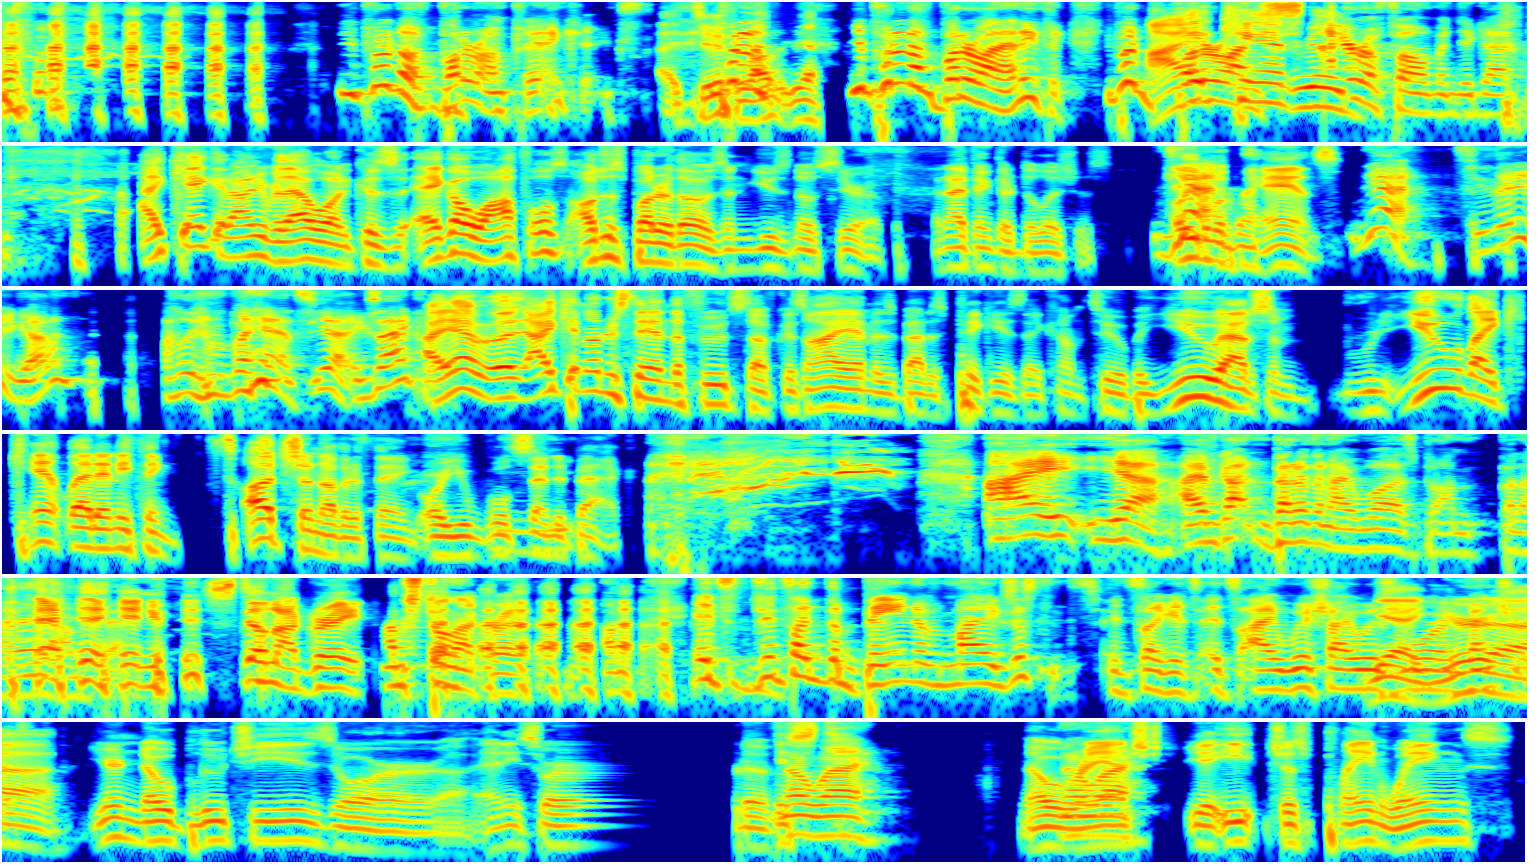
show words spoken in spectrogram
you, put, enough butter on pancakes. I do put it love it. Yeah, You put enough butter on anything. You put butter on really- styrofoam, and you got. I can't get on you for that one because Eggo waffles. I'll just butter those and use no syrup, and I think they're delicious. I'll eat Yeah, them with my hands. yeah. See, there you go. I'll eat it with my hands. Yeah, exactly. I am. uh, I can understand the food stuff because I am as about as picky as they come too. But you have some. You like can't let anything touch another thing, or you will send it back. I yeah, I've gotten better than I was, but I'm but I'm, yeah, I'm, and you're still not great. I'm still not great. Um, it's it's like the bane of my existence. It's like it's it's. I wish I was yeah, more you're adventurous. uh, you're no blue cheese or uh, any sort of no way, no, No way. ranch. You eat just plain wings.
